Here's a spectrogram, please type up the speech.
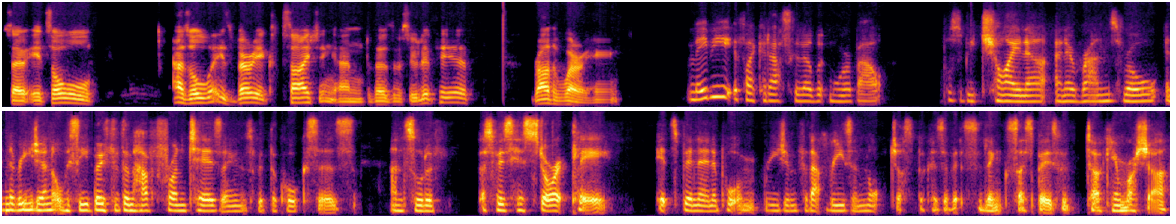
So it's all, as always, very exciting, and for those of us who live here, rather worrying maybe if I could ask a little bit more about possibly China and Iran's role in the region. Obviously, both of them have frontier zones with the Caucasus, and sort of, I suppose, historically, it's been an important region for that reason, not just because of its links, I suppose, with Turkey and Russia.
